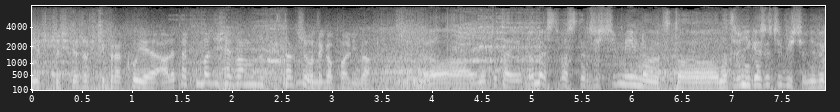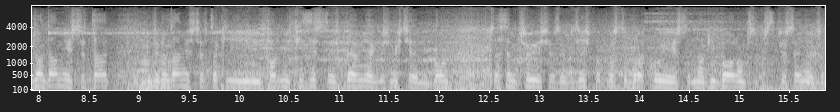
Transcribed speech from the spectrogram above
jeszcze świeżości brakuje, ale tak chyba dzisiaj wam starczyło tego paliwa. O, no tutaj, no mecz trwa 40 minut, to na treningach rzeczywiście nie wyglądamy jeszcze tak, nie wyglądamy jeszcze w takiej formie fizycznej w pełni, jakbyśmy chcieli, bo czasem czuję się, że gdzieś po prostu brakuje, jeszcze nogi bolą przy przyspieszeniach, że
